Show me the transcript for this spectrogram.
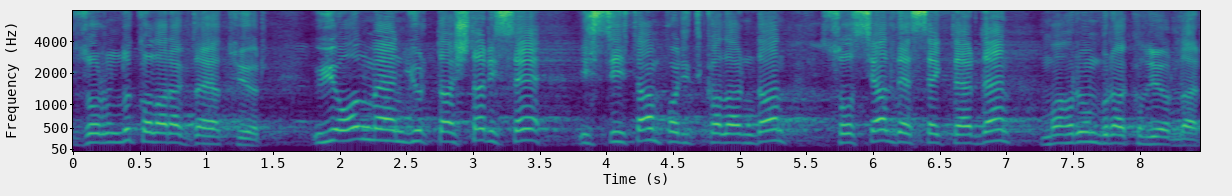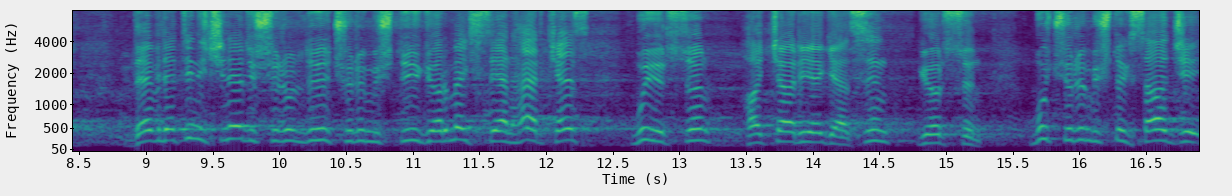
zorunluluk olarak dayatıyor. Üye olmayan yurttaşlar ise istihdam politikalarından, sosyal desteklerden mahrum bırakılıyorlar. Devletin içine düşürüldüğü, çürümüşlüğü görmek isteyen herkes buyursun Hakkari'ye gelsin, görsün. Bu çürümüşlük sadece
